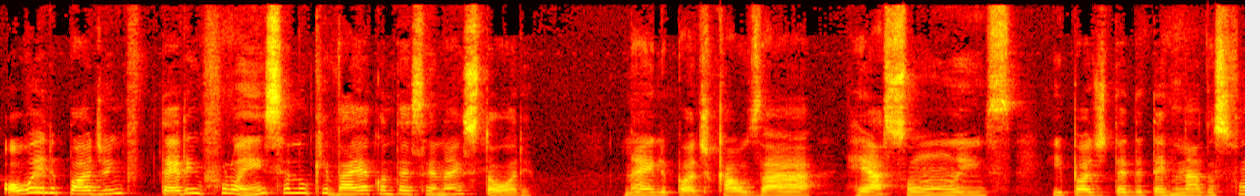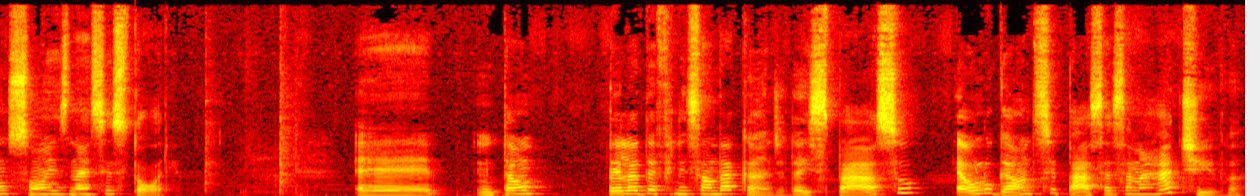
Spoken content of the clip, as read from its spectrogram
ou ele pode ter influência no que vai acontecer na história. Né? Ele pode causar reações e pode ter determinadas funções nessa história. É, então, pela definição da Cândida, espaço é o lugar onde se passa essa narrativa.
